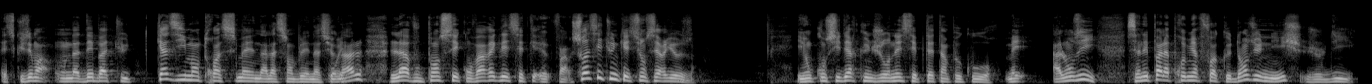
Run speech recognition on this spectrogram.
Excusez-moi, on a débattu quasiment trois semaines à l'Assemblée nationale. Là, vous pensez qu'on va régler cette... Enfin, soit c'est une question sérieuse, et on considère qu'une journée, c'est peut-être un peu court. Mais allons-y. Ce n'est pas la première fois que dans une niche, je le dis,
